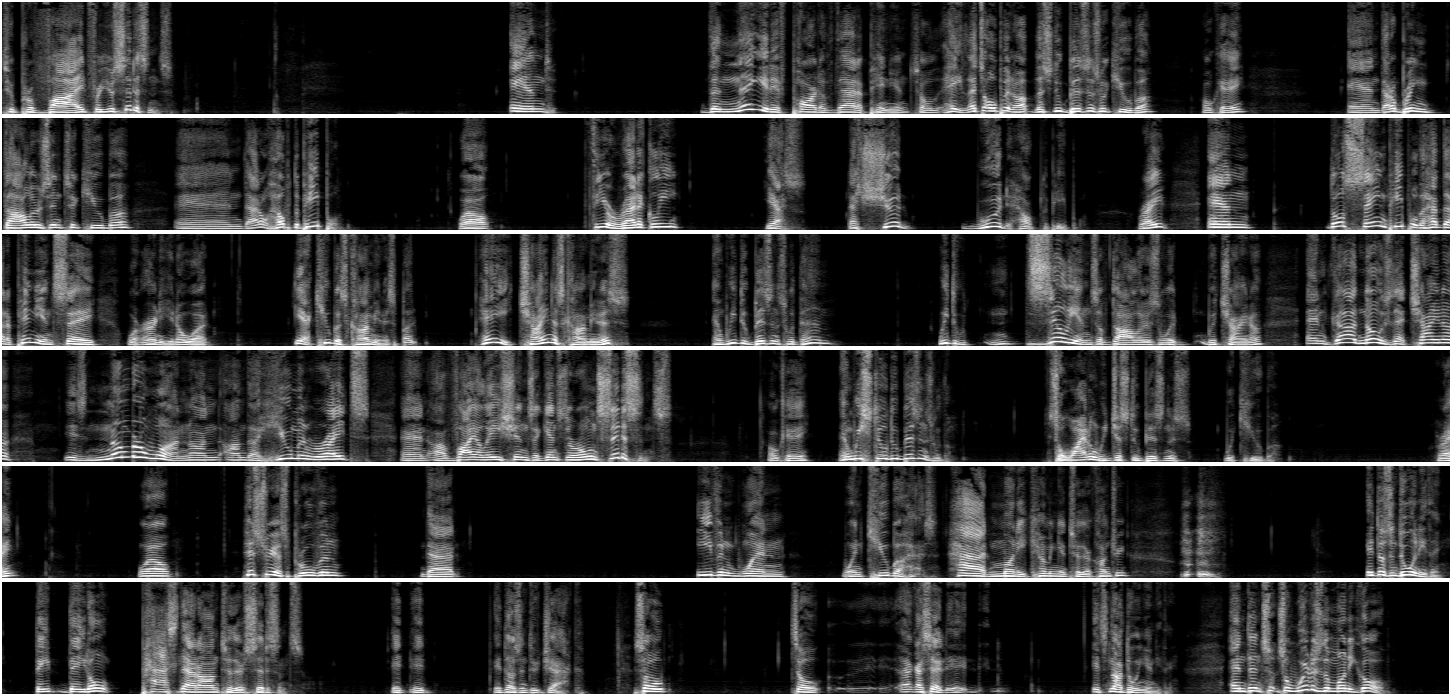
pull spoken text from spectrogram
to provide for your citizens. And the negative part of that opinion so hey let's open up let's do business with cuba okay and that'll bring dollars into cuba and that'll help the people well theoretically yes that should would help the people right and those same people that have that opinion say well ernie you know what yeah cuba's communist but hey china's communist and we do business with them. We do zillions of dollars with, with China, and God knows that China is number one on, on the human rights and uh, violations against their own citizens. Okay? And we still do business with them. So why don't we just do business with Cuba? Right? Well, history has proven that even when when Cuba has had money coming into their country, it doesn't do anything. They they don't pass that on to their citizens. It it it doesn't do jack. So so like I said, it, it's not doing anything. And then so, so where does the money go?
